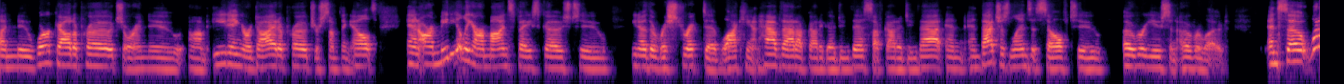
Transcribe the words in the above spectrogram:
a new workout approach or a new um, eating or diet approach or something else. And our immediately our mind space goes to you know the restrictive well i can't have that. I've got to go do this. I've got to do that. And and that just lends itself to overuse and overload. And so what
